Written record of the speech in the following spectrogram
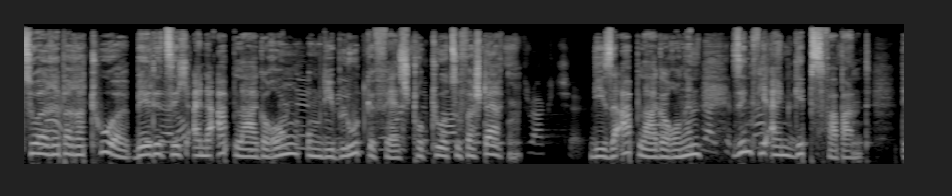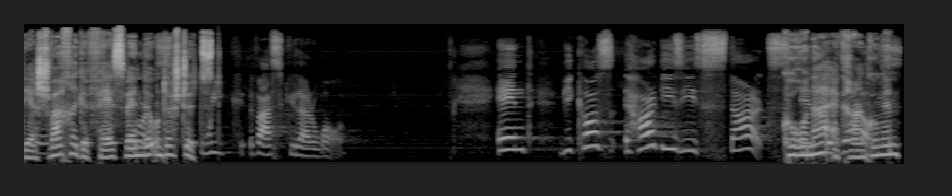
Zur Reparatur bildet sich eine Ablagerung, um die Blutgefäßstruktur zu verstärken. Diese Ablagerungen sind wie ein Gipsverband, der schwache Gefäßwände unterstützt. Coronarerkrankungen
